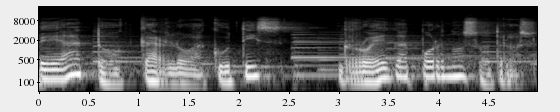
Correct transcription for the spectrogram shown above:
Beato Carlo Acutis, ruega por nosotros.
